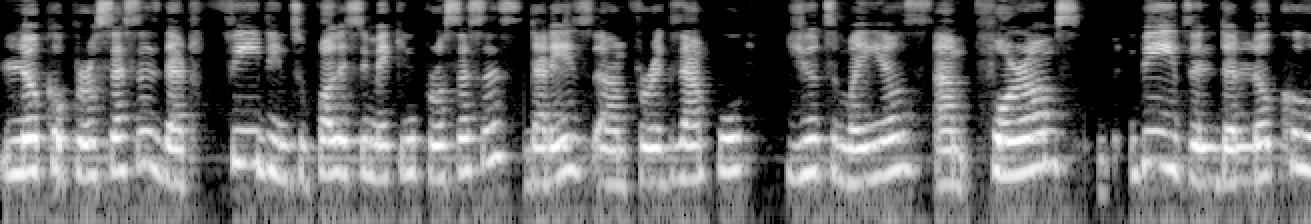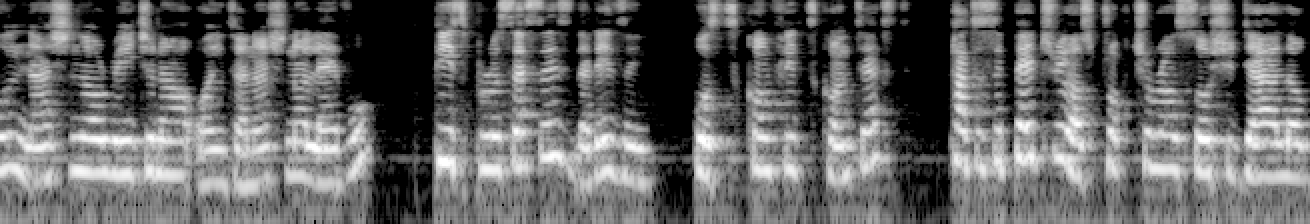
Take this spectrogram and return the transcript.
local processes that feed into policy making processes, that is, um, for example, youth mayors, um, forums, be it in the local, national, regional, or international level, peace processes, that is in post-conflict context, participatory or structural social dialogue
